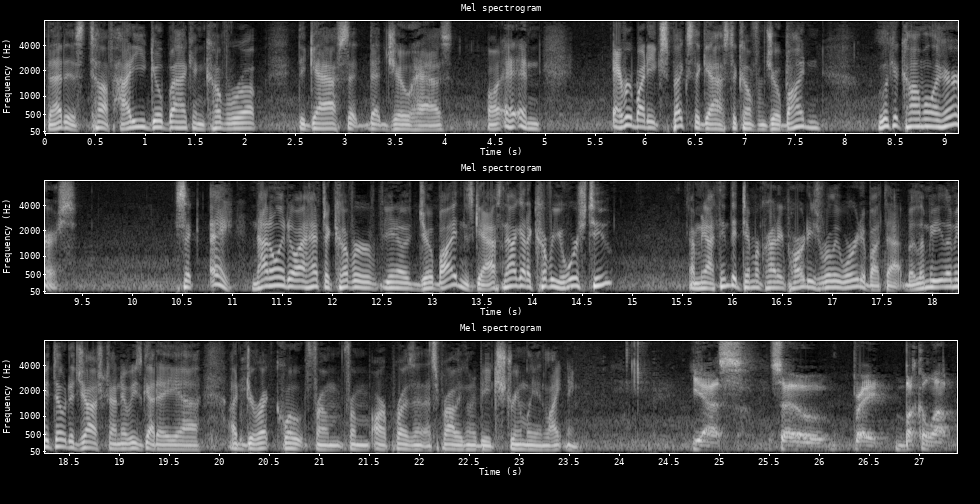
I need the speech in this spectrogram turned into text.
That is tough. How do you go back and cover up the gas that, that Joe has? Uh, and everybody expects the gas to come from Joe Biden. Look at Kamala Harris. He's like, hey, not only do I have to cover, you know, Joe Biden's gas, now I got to cover yours too. I mean, I think the Democratic Party is really worried about that. But let me let me throw it to Josh because I know he's got a uh, a direct quote from from our president that's probably going to be extremely enlightening. Yes. So, right, buckle up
